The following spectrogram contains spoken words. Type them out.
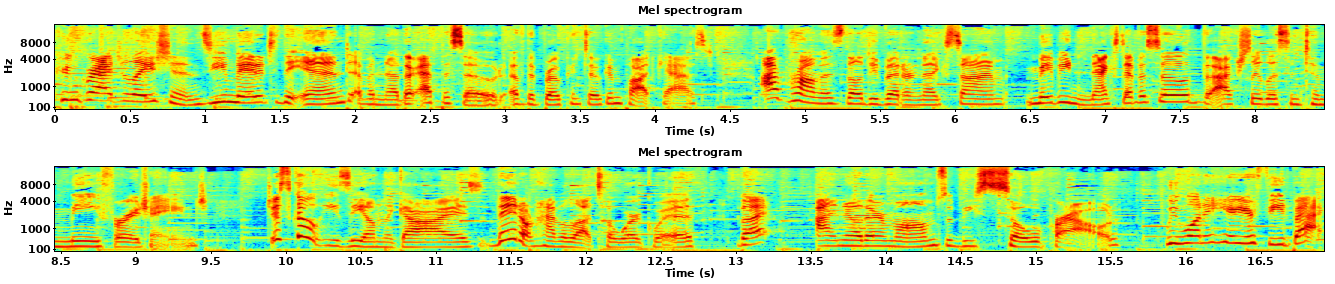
Congratulations, you made it to the end of another episode of the Broken Token podcast. I promise they'll do better next time. Maybe next episode they'll actually listen to me for a change. Just go easy on the guys. They don't have a lot to work with, but I know their moms would be so proud. We want to hear your feedback,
